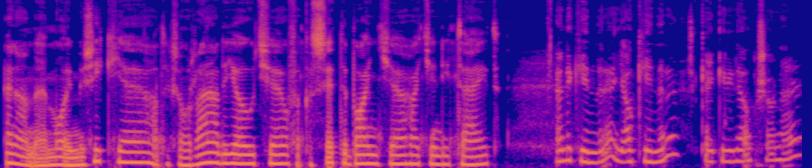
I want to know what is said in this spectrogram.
En dan een mooi muziekje, had ik zo'n radiootje of een cassettebandje had je in die tijd. En de kinderen, jouw kinderen, kijken die daar ook zo naar,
